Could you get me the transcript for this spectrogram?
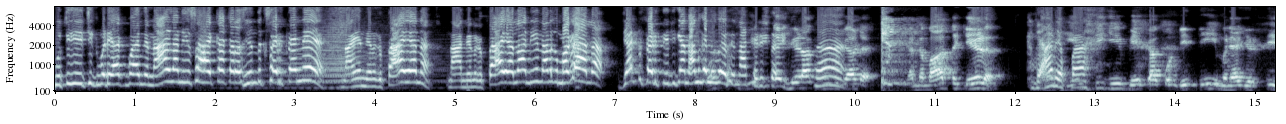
ಕುತ್ತಿಗೆ ಈಚಿಗೆ ಬಡಿಯಾಕ ಬಂದೆ? ನಾಳೆ ನಾನು ಈಸ ಹಾಕಾಕರ ಹಿಂದಕ್ ಸರಿತಾನೆ? ನಾ ಏನ್ ನಿನಗ ತಾಯನ ನಾ ನಿನಗ ತಾಯ ಅಲ್ಲ ನೀ ನನಗ ಮಗ ಅಲ್ಲ. ಜಟ್ ಕಡಿತಿದ್ಗೆ ನನ್ಗ ರೀ ನಾ ಕಡಿತ ನನ್ನ ಮಾತ ಕೇಳ. ಬ್ಯಾಡಪ್ಪ ಹೆಂಡ್ತಿಗೆ ಬೇಕಾಕೊಂಡಿದ್ದಿ ಮನ್ಯಾಗ ಇರ್ತಿ.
